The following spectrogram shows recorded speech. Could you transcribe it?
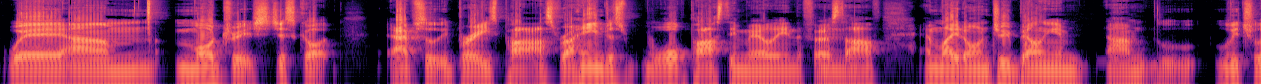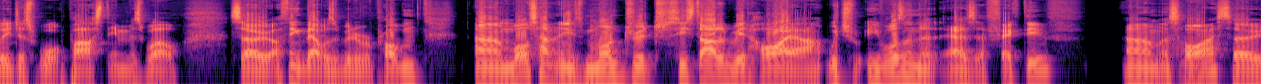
where um, Modric just got absolutely breezed past. Raheem just walked past him early in the first Mm. half, and later on, Jude Bellingham um, literally just walked past him as well. So I think that was a bit of a problem. Um, what was happening is Modric, he started a bit higher, which he wasn't as effective um, as high. So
